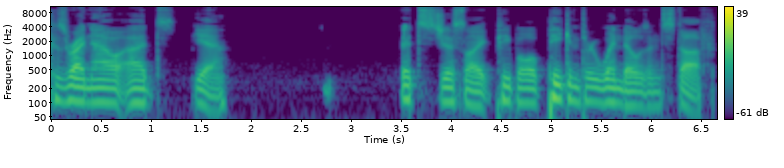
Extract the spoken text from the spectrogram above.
Cause right now, I yeah, it's just like people peeking through windows and stuff,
